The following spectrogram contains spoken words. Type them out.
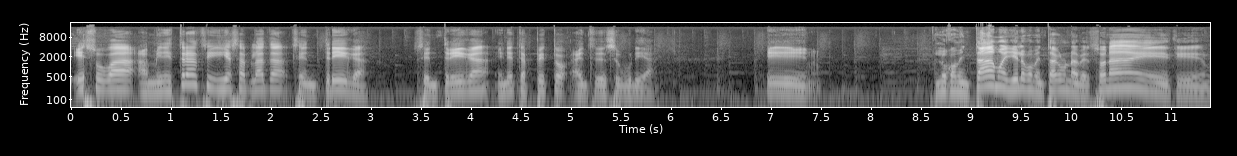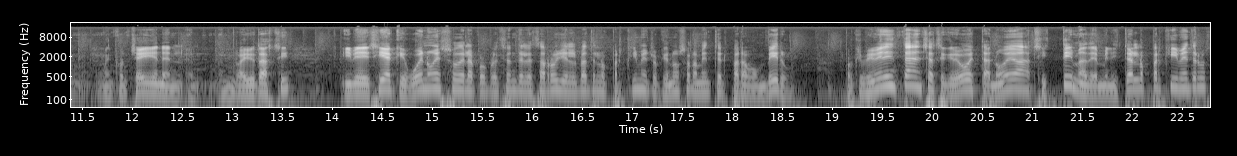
eso va a administrarse y esa plata se entrega, se entrega en este aspecto de seguridad. Eh, lo comentábamos, ayer lo comentaba con una persona eh, que me encontré ahí en, el, Radio Taxi y me decía que bueno eso de la Corporación del Desarrollo y el plata en los parquímetros, que no solamente es para bomberos, porque en primera instancia se creó este nuevo sistema de administrar los parquímetros,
